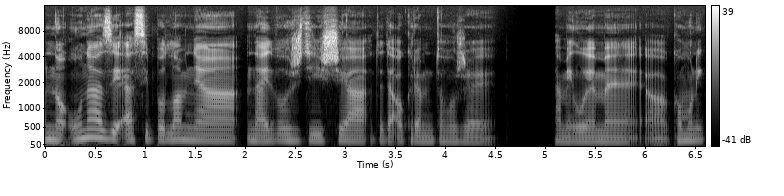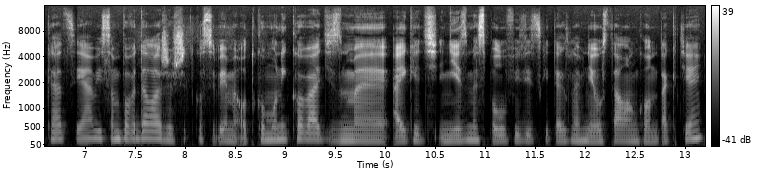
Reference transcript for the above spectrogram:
No u nás je asi podľa mňa najdôležitejšia, teda okrem toho, že sa milujeme komunikácia, by som povedala, že všetko si vieme odkomunikovať. Sme, aj keď nie sme spolu fyzicky, tak sme v neustálom kontakte.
